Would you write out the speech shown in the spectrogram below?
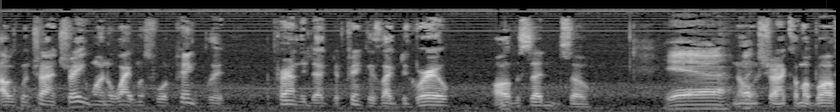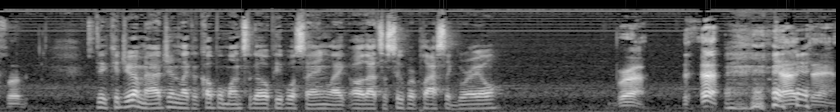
I was gonna try and trade one of the white ones for a pink, but apparently the, the pink is like the grail all of a sudden, so Yeah. no like- one's trying to come up off of it. Dude, could you imagine like a couple months ago, people saying like, "Oh, that's a super plastic Grail." Bruh. God damn.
